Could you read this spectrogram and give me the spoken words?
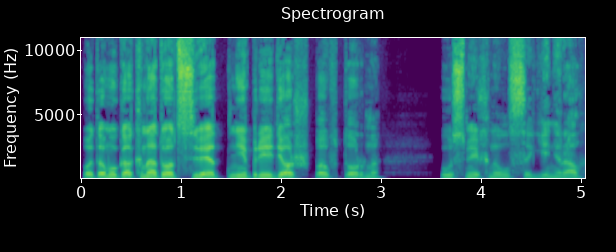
потому как на тот свет не придешь повторно, — усмехнулся генерал.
